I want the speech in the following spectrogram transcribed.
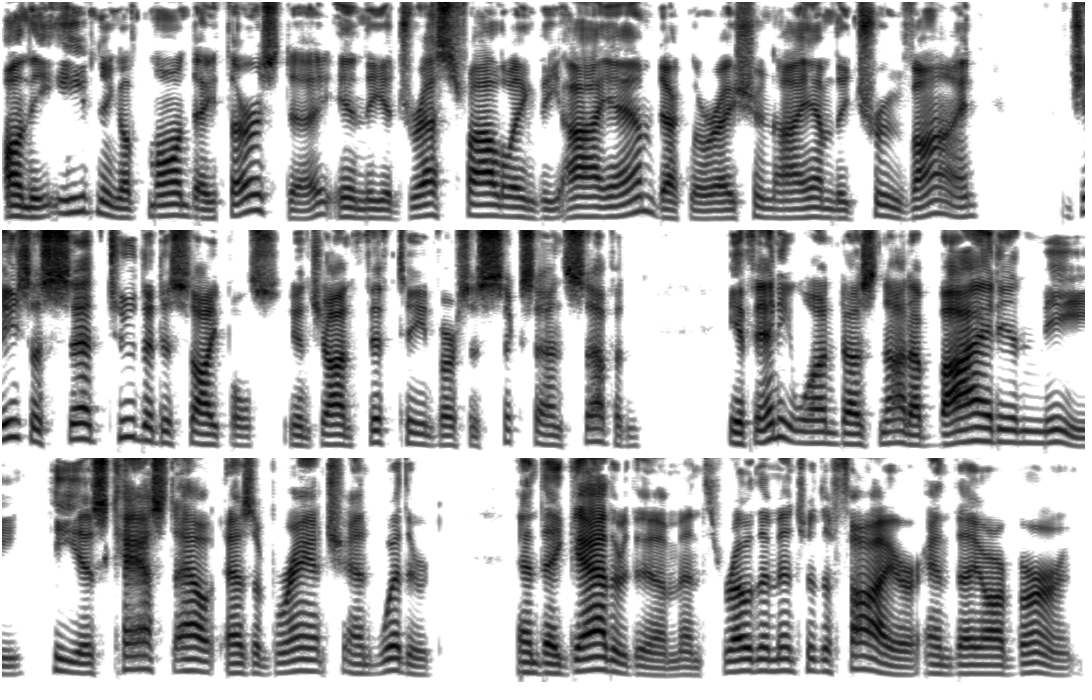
On the evening of Maundy Thursday, in the address following the I am declaration, I am the true vine, Jesus said to the disciples in John 15, verses 6 and 7, If anyone does not abide in me, he is cast out as a branch and withered, and they gather them and throw them into the fire, and they are burned.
